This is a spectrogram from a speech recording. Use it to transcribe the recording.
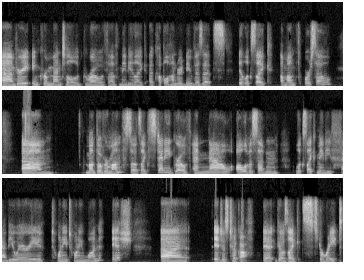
um, very incremental growth of maybe like a couple hundred new visits it looks like a month or so, um, month over month. So it's like steady growth. And now all of a sudden, looks like maybe February 2021 ish, uh, it just took off. It goes like straight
